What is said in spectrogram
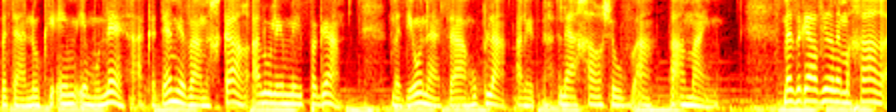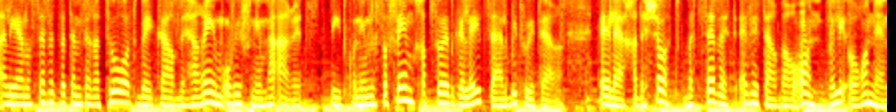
וטענו כי אם ימונה, האקדמיה והמחקר עלולים להיפגע. בדיון ההצעה הופלה לאחר שהובאה פעמיים. מזג האוויר למחר, עלייה נוספת בטמפרטורות, בעיקר בהרים ובפנים הארץ. לעדכונים נוספים, חפשו את גלי צה"ל בטוויטר. אלה החדשות, בצוות אביתר בר-און וליאור רונן.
